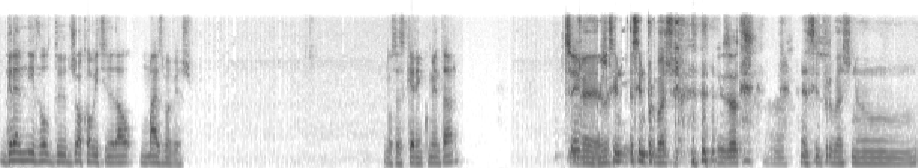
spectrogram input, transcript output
Grande nível de Djokovic e Nadal, mais uma vez. Não sei se querem comentar. Sim. É, assino, assino por baixo. Exato. assino por baixo. Não...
